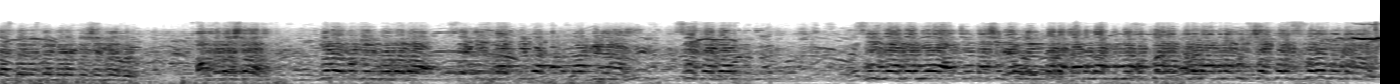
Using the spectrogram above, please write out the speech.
Desteğinizden beri teşekkür ederim. Arkadaşlar, Kadınlar Günü'nüz. Sizlerden, sizlerden ya Hacı Taşı'nın önünde de Kadınlar Günü'nü kutlarım. Bunun adına bu çiçekleri sizlere gönderiyoruz.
